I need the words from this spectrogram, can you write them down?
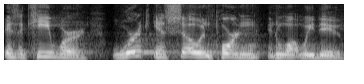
is a key word. Work is so important in what we do.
